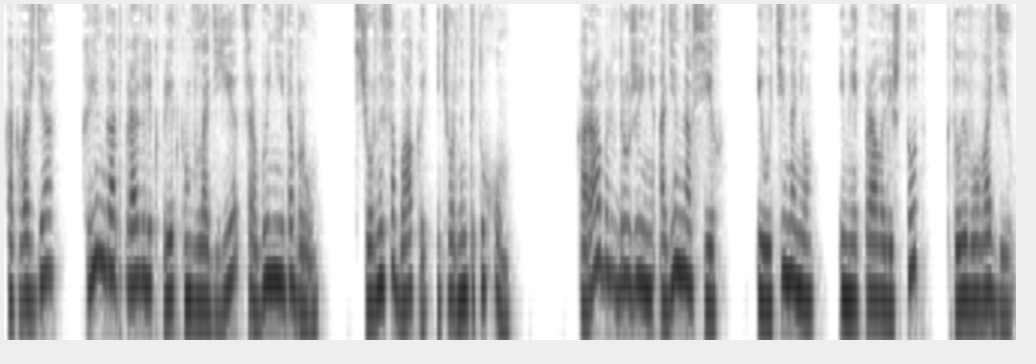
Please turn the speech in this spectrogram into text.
Как вождя, Хринга отправили к предкам в ладье с рабыней и добром, с черной собакой и черным петухом. Корабль в дружине один на всех, и уйти на нем имеет право лишь тот, кто его водил.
